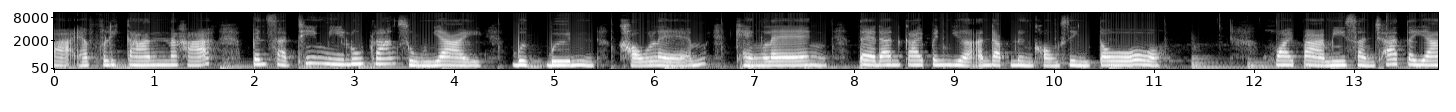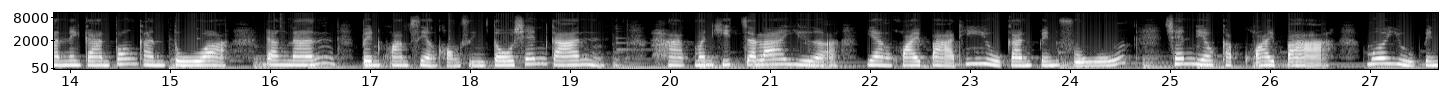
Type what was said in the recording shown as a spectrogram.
ป่าแอฟริกันนะคะ เป็นสัตว์ที่มีรูปร่างสูงใหญ่ บึกบึน เขาแหลม แข็งแรง แต่ดันกลายเป็นเหยื่ออันดับหนึ่งของสิงโต ควายป่ามีสัญชาตญาณในการป้องกันตัว ดังนั้นเป็นความเสี่ยงของสิงโตเช่นกัน หากมันคิดจะล่าเหยื่อ อย่างควายป่าที่อยู่กันเป็นฝูง เช่นเดียวกับควายป่า เมื่ออยู่เป็น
